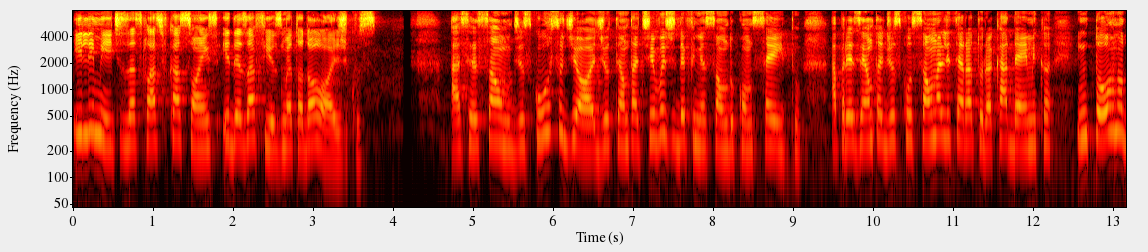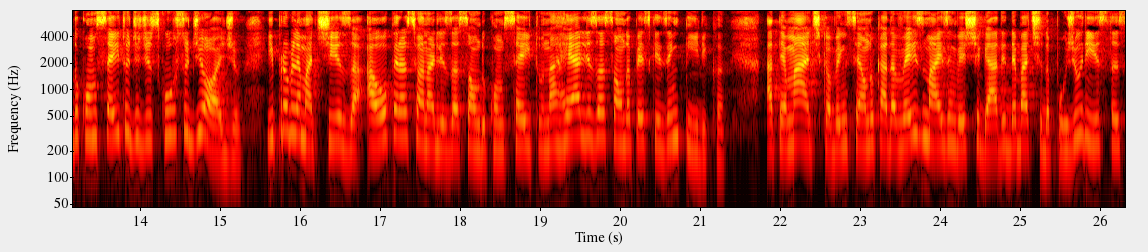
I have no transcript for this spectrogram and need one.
e limites das classificações e desafios metodológicos. A seção Discurso de ódio, tentativas de definição do conceito, apresenta discussão na literatura acadêmica em torno do conceito de discurso de ódio e problematiza a operacionalização do conceito na realização da pesquisa empírica. A temática vem sendo cada vez mais investigada e debatida por juristas,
